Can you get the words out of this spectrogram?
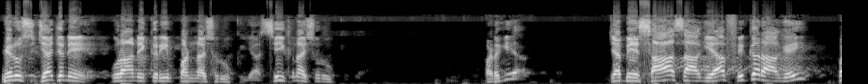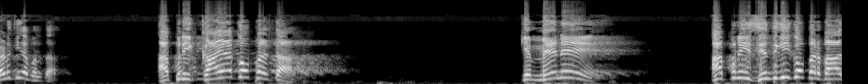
پھر اس جج نے قرآن کریم پڑھنا شروع کیا، سیکھنا شروع کیا۔ پڑھ گیا۔ جب احساس آ گیا، فکر آ گئی، پڑھ گیا بندہ۔ اپنی کایا کو پلٹا کہ میں نے اپنی زندگی کو برباد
